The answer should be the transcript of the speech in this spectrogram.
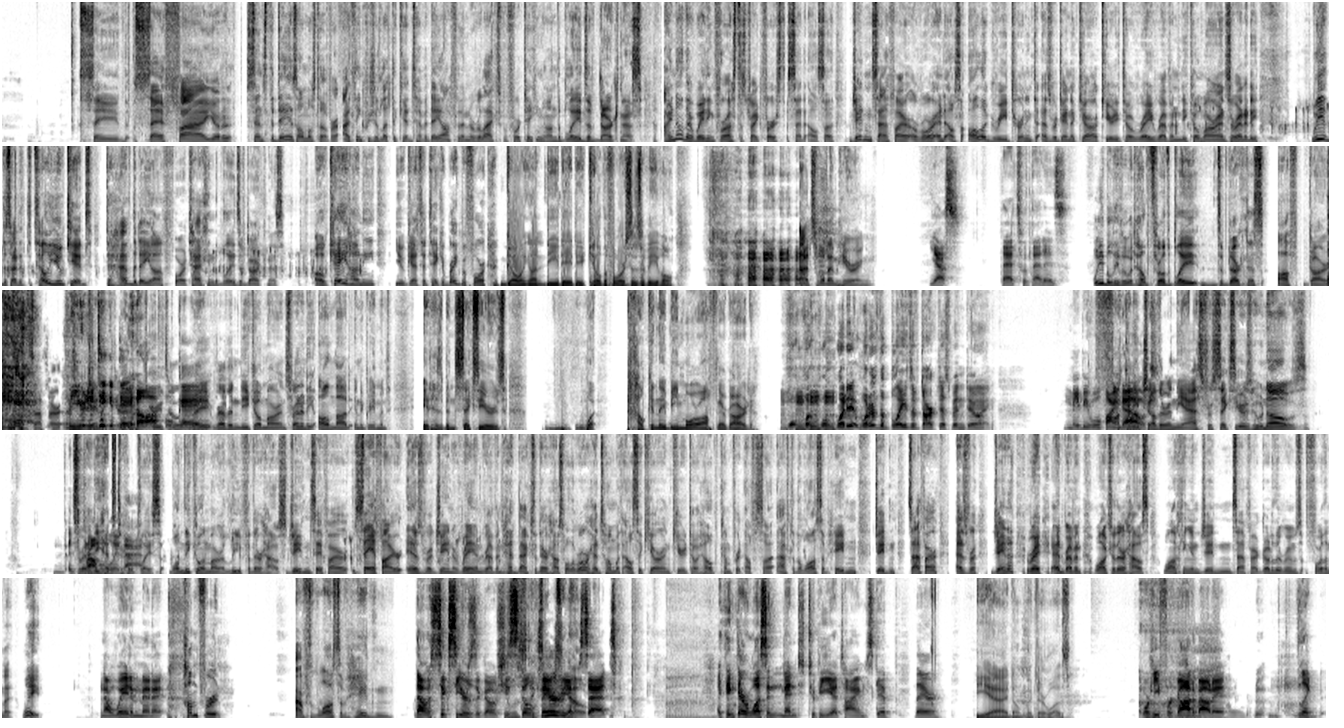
Say, th- Sapphire. Since the day is almost over, I think we should let the kids have a day off for them to relax before taking on the Blades of Darkness. I know they're waiting for us to strike first, said Elsa. Jaden, Sapphire, Aurora, and Elsa all agreed, turning to Ezra, Jaina, Kiara, Kirito, Ray, Revan, Nico, Mara, and Serenity. We have decided to tell you kids to have the day off for attacking the Blades of Darkness. Okay, honey, you get to take a break before. Going on D Day to kill the forces of evil. That's what I'm hearing. yes, that's what that is. We believe it would help throw the Blades of Darkness off guard. said Sapphire, For you Ezra, to take a day Kiara, off? Kirito, Okay. Ray, Revan, Nico, Mara, and Serenity all nod in agreement. It has been six years. What? How can they be more off their guard? What what what what, it, what have the Blades of Darkness been doing? Maybe we'll find Fucking out. each other in the ass for six years? Who knows? It's Serenity probably heads to that. her place, while Nico and Mara leave for their house. Jaden, Sapphire, Sapphire, Ezra, Jaina, Ray, and Revan head back to their house, while Aurora heads home with Elsa, Kiara, and Kirito to help comfort Elsa after the loss of Hayden, Jaden, Sapphire, Ezra, Jaina, Ray, and Revan walk to their house. Walking and Jaden and Sapphire go to the rooms for the night. Wait, Now wait a minute. comfort after the loss of Hayden. That was six years ago. She's still very upset. Ah. I think there wasn't meant to be a time skip there, Yeah, I don't think there was. or he forgot about it Oh. like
